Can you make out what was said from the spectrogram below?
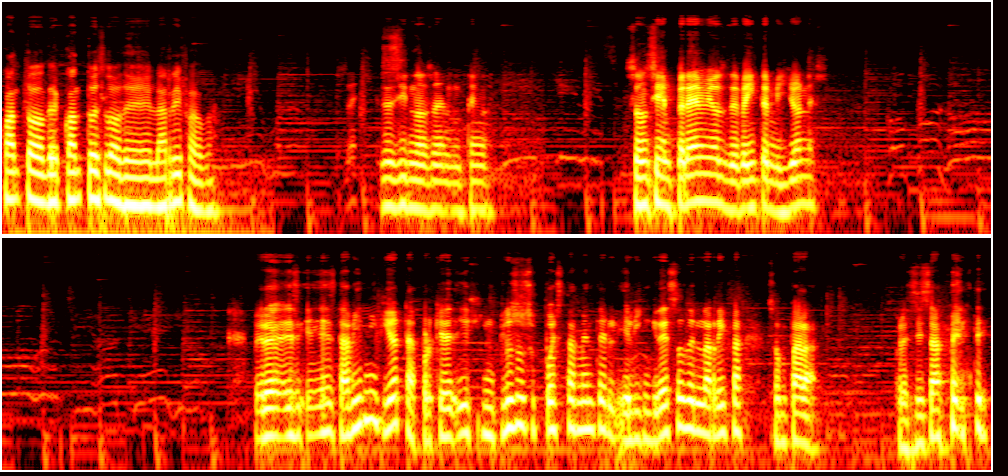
¿Cuánto, de cuánto es lo de la rifa, güey? Ese sí no sé, no tengo. Son 100 premios de 20 millones. Pero es- está bien idiota, porque incluso supuestamente el, el ingreso de la rifa son para, precisamente,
